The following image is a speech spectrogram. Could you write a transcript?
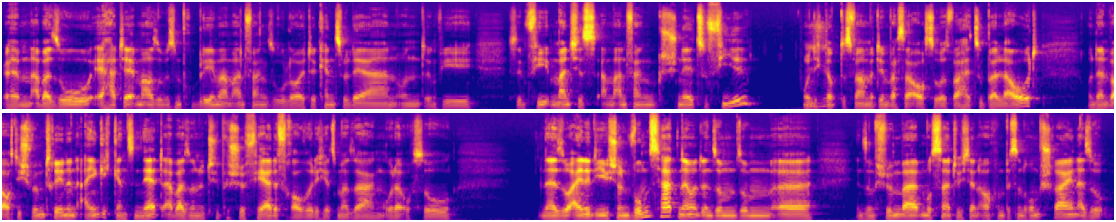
Ähm, aber so, er hat ja immer so ein bisschen Probleme am Anfang, so Leute kennenzulernen und irgendwie sind viel, manches am Anfang schnell zu viel. Und mhm. ich glaube, das war mit dem Wasser auch so. Es war halt super laut. Und dann war auch die Schwimmtraining eigentlich ganz nett, aber so eine typische Pferdefrau, würde ich jetzt mal sagen. Oder auch so, na, so eine, die schon Wumms hat, ne? Und in so, so einem, äh, in so einem Schwimmbad musst du natürlich dann auch ein bisschen rumschreien. Also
